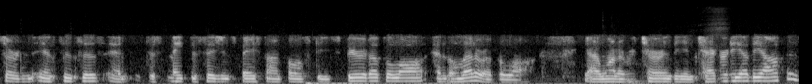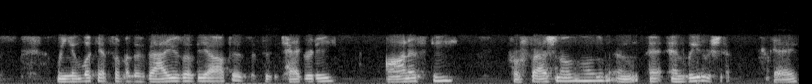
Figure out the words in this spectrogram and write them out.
certain instances and just make decisions based on both the spirit of the law and the letter of the law. I want to return the integrity of the office. When you look at some of the values of the office, it's integrity, honesty, professionalism, and, and leadership. Okay,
